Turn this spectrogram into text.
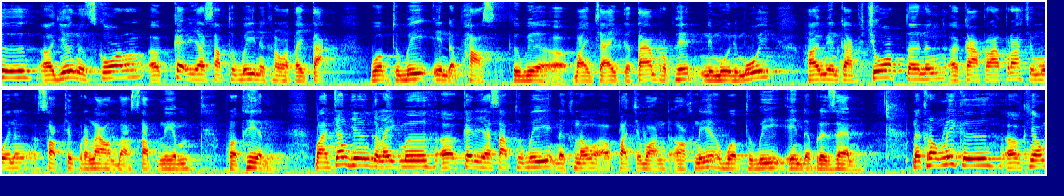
គឺយើងនឹងស្គាល់កិរិយាសព្ទ to be នៅក្នុងអតីត verb to be in the past គឺវាបែងចែកទៅតាមប្រភេទនីមួយៗហើយមានការភ្ជាប់ទៅនឹងការប្រើប្រាស់ជាមួយនឹង subject pronoun បាទសព្វនាមប្រធាន បាទអញ្ចឹងយើងក៏លេខមើលកិរិយាសព្ទ to be នៅក្នុងបច្ចុប្បន្នទាំងអស់គ្នា verb to be in the present នៅក្នុងនេះគឺខ្ញុំ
